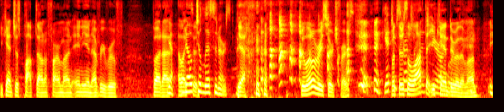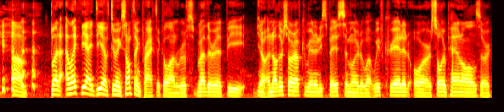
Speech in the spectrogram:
you can't just plop down a farm on any and every roof. But I, yeah. I like Note to, to listeners: yeah, do a little research first. Get but there's a lot that you engineer can do with them on. Um, but I like the idea of doing something practical on roofs, whether it be you know another sort of community space similar to what we've created, or solar panels, or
